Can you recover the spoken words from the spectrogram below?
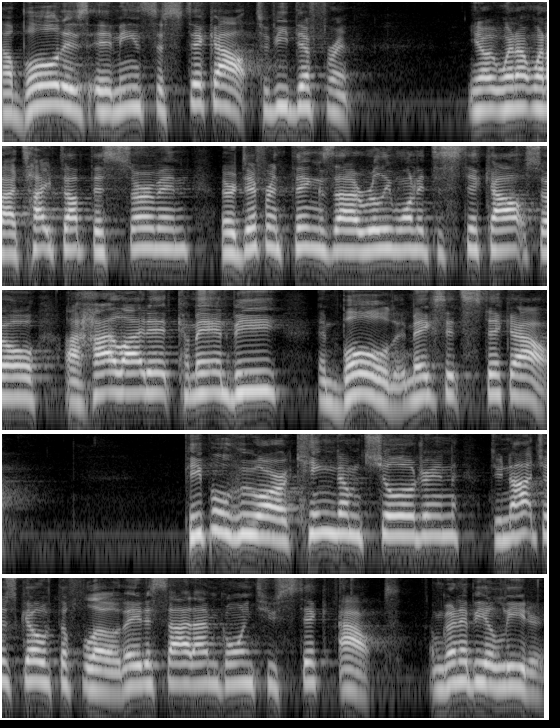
Now, bold is it means to stick out, to be different. You know, when I, when I typed up this sermon, there are different things that I really wanted to stick out. So I highlight it, Command B, and bold. It makes it stick out. People who are kingdom children do not just go with the flow, they decide, I'm going to stick out, I'm going to be a leader.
